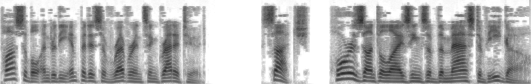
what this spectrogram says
possible under the impetus of reverence and gratitude. Such horizontalizings of the mast of ego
